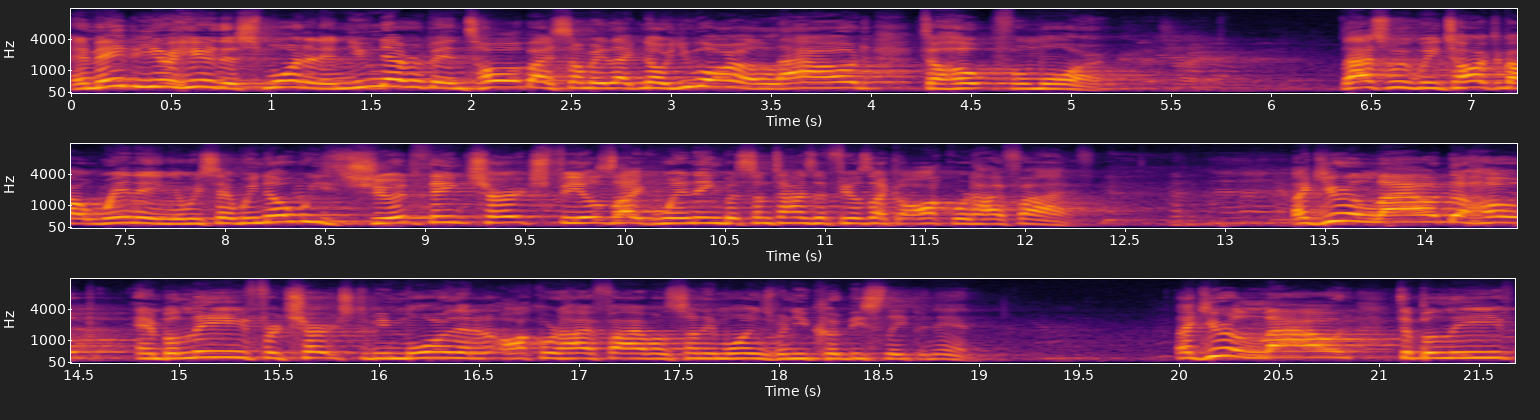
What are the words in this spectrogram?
And maybe you're here this morning and you've never been told by somebody, like, no, you are allowed to hope for more. Last week we talked about winning and we said we know we should think church feels like winning, but sometimes it feels like an awkward high five. Like you're allowed to hope and believe for church to be more than an awkward high five on Sunday mornings when you could be sleeping in. Like you're allowed to believe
